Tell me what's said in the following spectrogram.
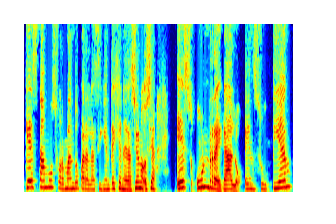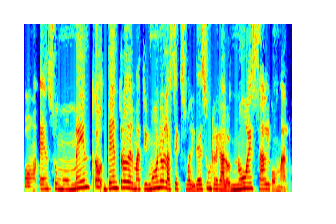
¿qué estamos formando para la siguiente generación? O sea, es un regalo en su tiempo, en su momento, dentro del matrimonio, la sexualidad es un regalo, no es algo malo.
